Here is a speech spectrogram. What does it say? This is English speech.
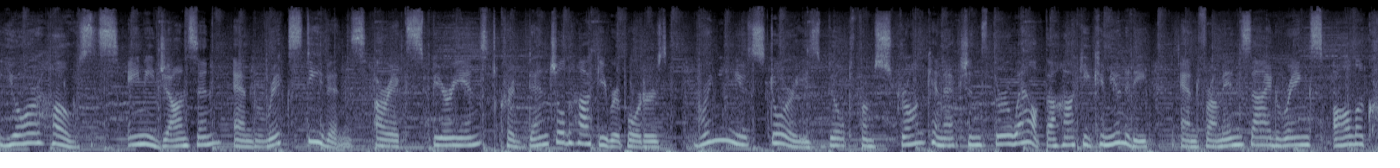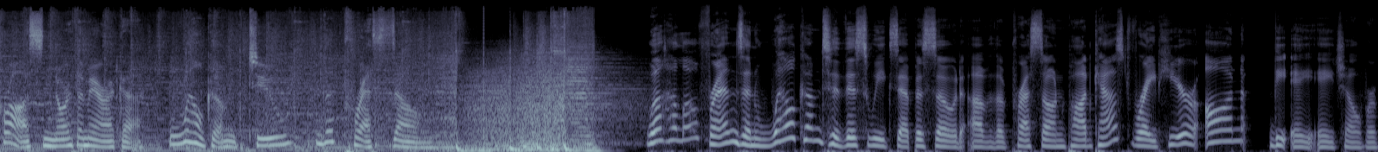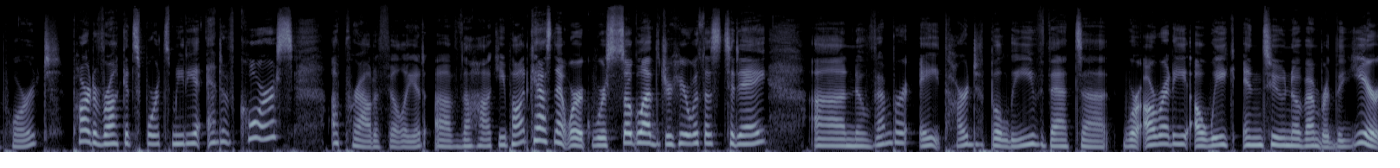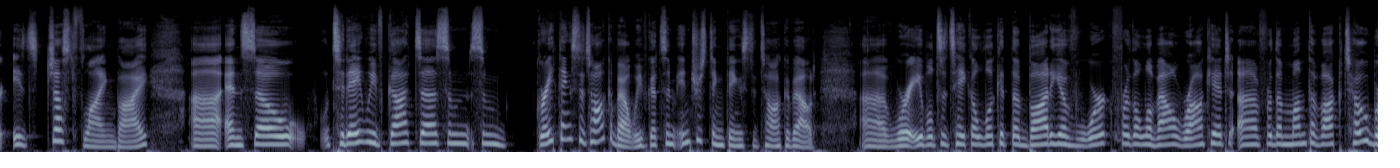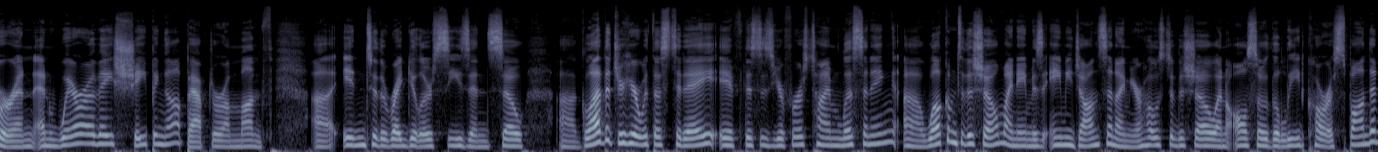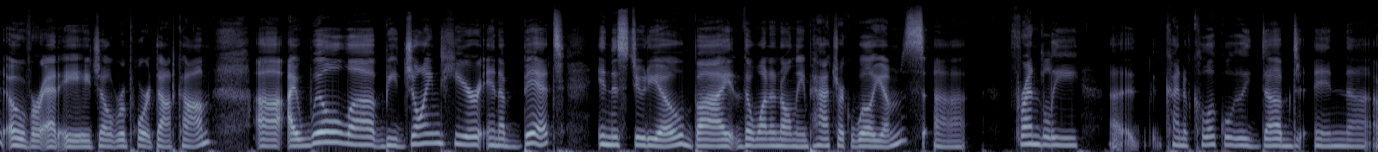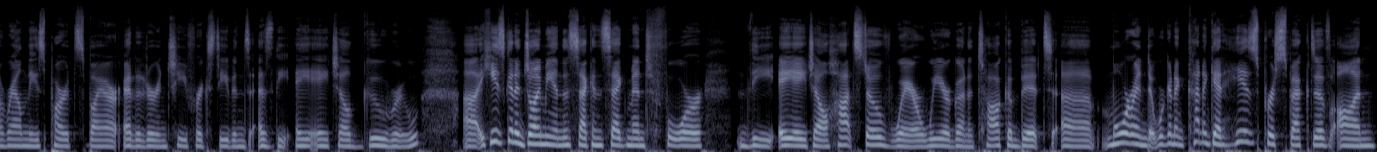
Your hosts, Amy Johnson and Rick Stephens, are experienced, credentialed hockey reporters bringing you stories built from strong connections throughout the hockey community and from inside rinks all across North America. Welcome to the Press Zone. Well, hello, friends, and welcome to this week's episode of the Press Zone podcast right here on the AHL Report, part of Rocket Sports Media, and of course, a proud affiliate of the Hockey Podcast Network. We're so glad that you're here with us today, uh, November 8th. Hard to believe that uh, we're already a week into November. The year is just flying by. Uh, and so today we've got uh, some, some great things to talk about. We've got some interesting things to talk about. Uh, we're able to take a look at the body of work for the Laval Rocket uh, for the month of October and, and where are they shaping up after a month uh, into the regular season. So uh, glad that you're here with us today. If this is your first time listening, uh, welcome to the show. My name is Amy Johnson. I'm your host of the show and also the lead correspondent over at ahlreport.com. Uh, I will be joined here in a bit in the studio by the one and only Patrick Williams, uh, friendly, uh, kind of colloquially dubbed in uh, around these parts by our editor in chief Rick Stephens as the AHL guru. Uh, he's going to join me in the second segment for the AHL hot stove, where we are going to talk a bit uh, more and we're going to kind of get his perspective on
